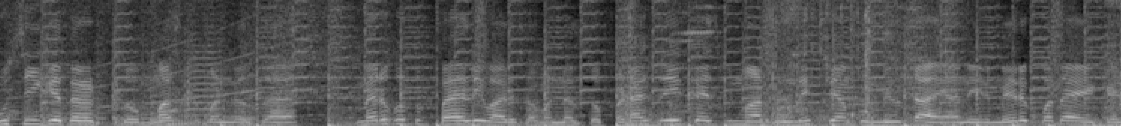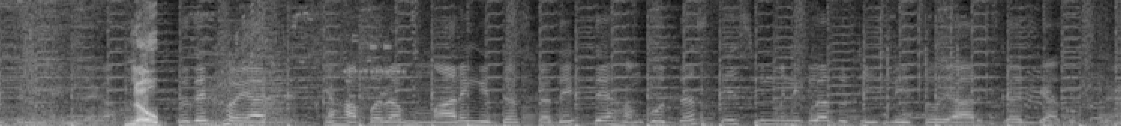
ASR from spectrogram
उसी के तरह तो मस्त बंडल था। मेरे को तो पहली बार ऐसा बंडल तो फटाक से एक का स्पिन मारते हैं देखते हैं हमको मिलता है या नहीं। मेरे को पता है एक का स्पिन नहीं मिलेगा। Nope. तो देखो यार यहाँ पर हम मारेंगे दस का देखते हैं हमको दस के स्पिन में निकला तो ठीक नहीं तो यार कर क्या सकते हैं?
